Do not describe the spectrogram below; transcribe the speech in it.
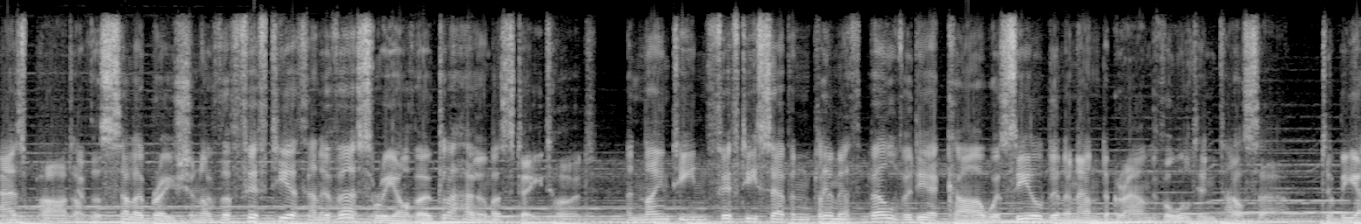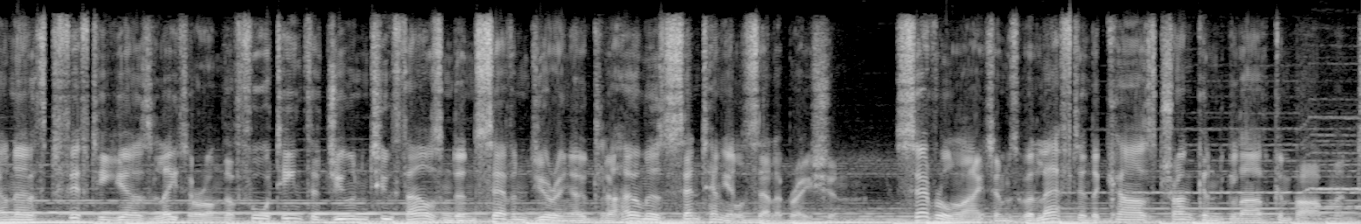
as part of the celebration of the 50th anniversary of Oklahoma statehood, a 1957 Plymouth Belvedere car was sealed in an underground vault in Tulsa, to be unearthed 50 years later on the 14th of June 2007 during Oklahoma's centennial celebration. Several items were left in the car's trunk and glove compartment,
